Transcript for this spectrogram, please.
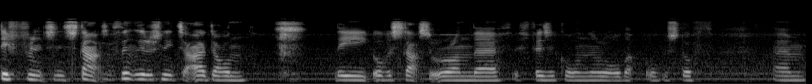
difference in stats. I think they just need to add on the other stats that were on there the physical and all that other stuff. Um,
